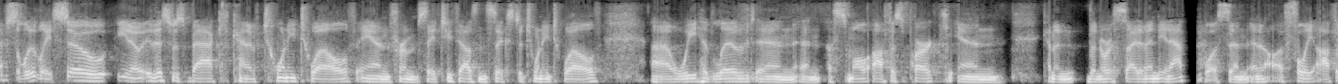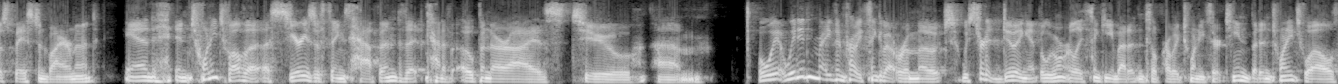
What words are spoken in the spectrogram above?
Absolutely. So, you know, this was back kind of 2012, and from say 2006 to 2012, uh, we had lived in, in, a small office park in kind of the north side of Indianapolis and, and a fully office based environment. And in 2012, a, a, series of things happened that kind of opened our eyes to um, well, we, we didn't even probably think about remote. We started doing it, but we weren't really thinking about it until probably 2013. But in 2012,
